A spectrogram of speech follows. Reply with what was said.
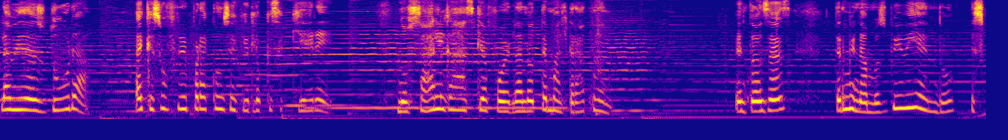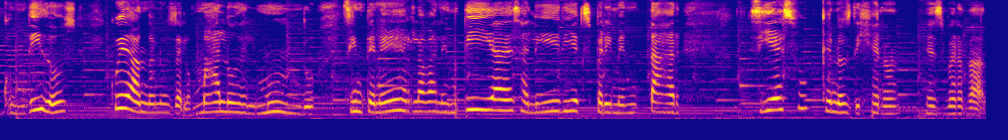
la vida es dura, hay que sufrir para conseguir lo que se quiere. No salgas que afuera lo te maltratan. Entonces terminamos viviendo escondidos, cuidándonos de lo malo del mundo, sin tener la valentía de salir y experimentar si eso que nos dijeron es verdad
